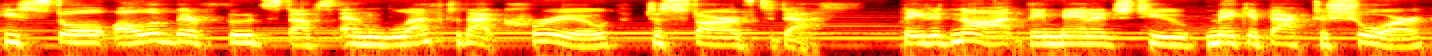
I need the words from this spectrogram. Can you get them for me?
he stole all of their foodstuffs and left that crew to starve to death. They did not. They managed to make it back to shore,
